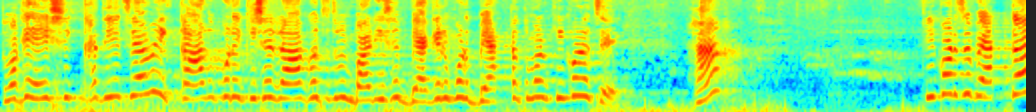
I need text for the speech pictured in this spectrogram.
তোমাকে এই শিক্ষা দিয়েছি আমি? কার উপরে কিসের রাগ হচ্ছে? তুমি বাড়ি এসে ব্যাগের উপর ব্যাগটা তোমার কি করেছে? হ্যাঁ? কি করেছে ব্যাগটা?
